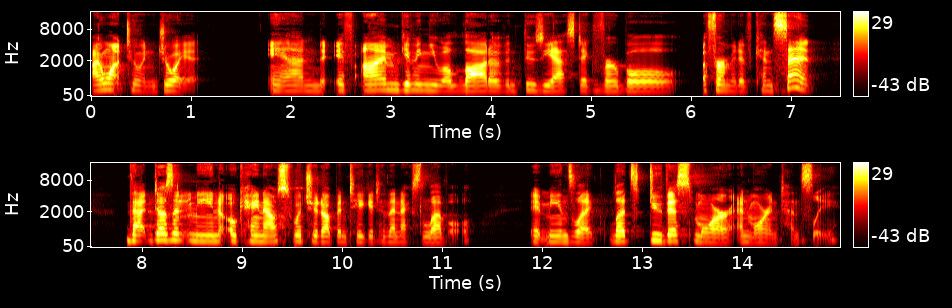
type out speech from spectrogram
I want to enjoy it. And if I'm giving you a lot of enthusiastic verbal affirmative consent, that doesn't mean, okay, now switch it up and take it to the next level. It means, like, let's do this more and more intensely.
